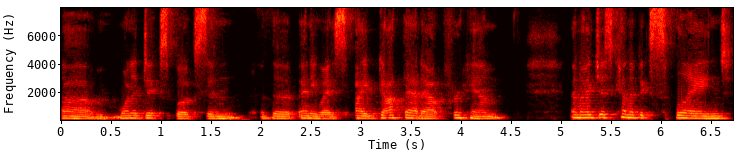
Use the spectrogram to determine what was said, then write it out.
um, one of Dick's books, and the anyways, I got that out for him, and I just kind of explained,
